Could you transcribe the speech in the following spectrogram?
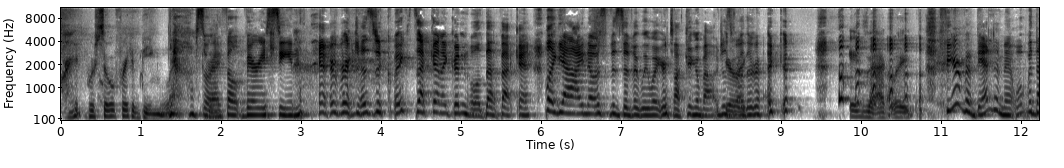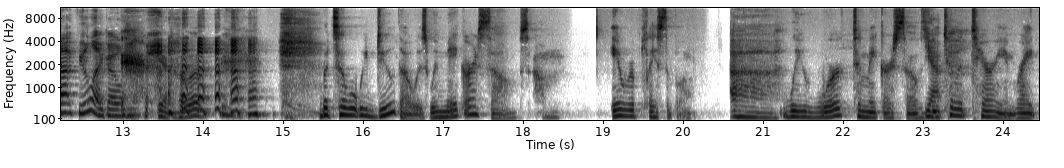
right? We're so afraid of being left. I'm sorry, I felt very seen there for just a quick second. I couldn't hold that back in. Like, yeah, I know specifically what you're talking about, just You're for like- the record. exactly. Fear of abandonment. What would that feel like? I wonder. yeah, hello. but so what we do though is we make ourselves um, irreplaceable. Ah, We work to make ourselves Yeah. utilitarian, right?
